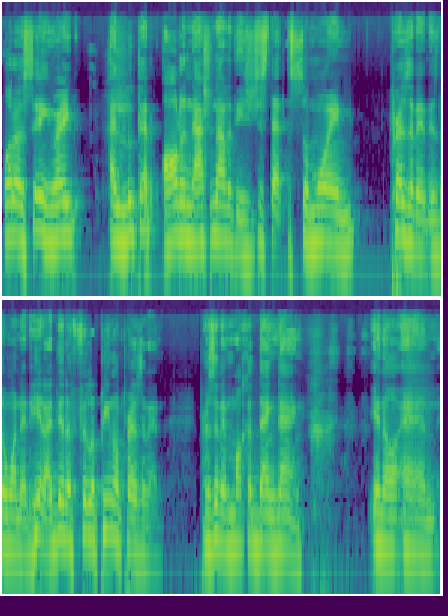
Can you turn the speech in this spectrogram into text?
what I was saying, right? I looked at all the nationalities, just that Samoan president is the one that hit. I did a Filipino president, President Makadang Dang, Dang. you know, and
